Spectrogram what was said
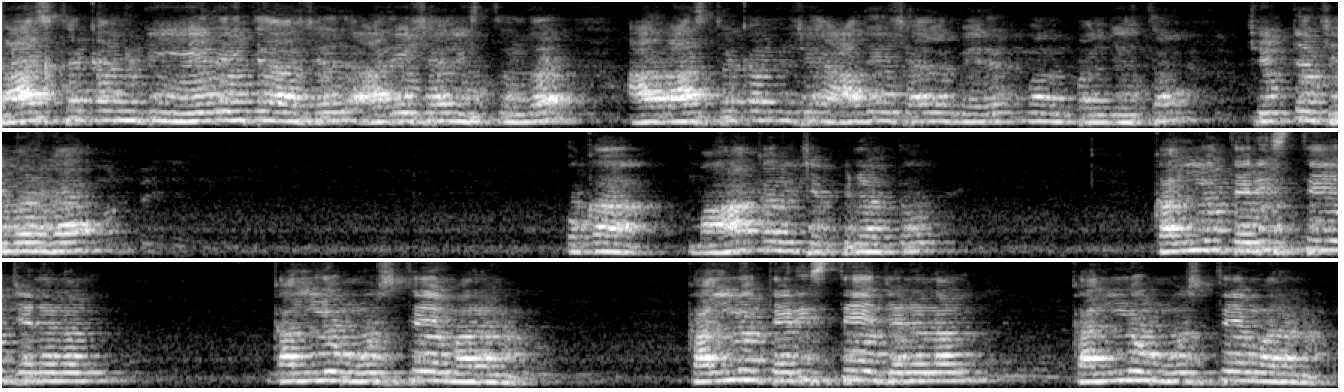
రాష్ట్ర కమిటీ ఏదైతే ఆశ- ఆదేశాలు ఇస్తుందో ఆ రాష్ట్ర కమిటీ ఆదేశాల మేరకు మనం పనిచేస్తాం. చిట్ట చివరిగా ఒక మహాకవి చెప్పినట్టు కళ్ళు తెరిస్తే జననం కళ్ళు మూస్తే మరణం. కళ్ళు తెరిస్తే జననం కళ్ళు మూస్తే మరణం.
